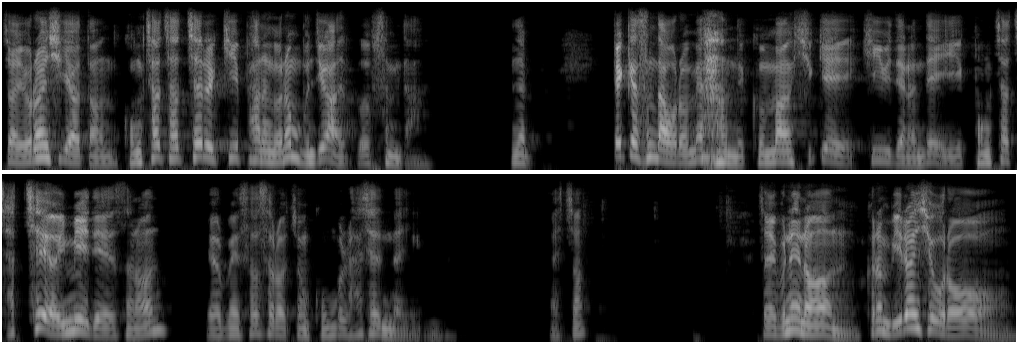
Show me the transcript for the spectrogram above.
자 이런 식의 어떤 공차 자체를 기입하는 것은 문제가 없습니다. 뺏겨 쓴다 그러면 금방 쉽게 기입이 되는데 이 공차 자체의 의미에 대해서는 여러분이 스스로 좀 공부를 하셔야 된다는 얘기입니다. 알죠? 자 이번에는 그럼 이런 식으로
